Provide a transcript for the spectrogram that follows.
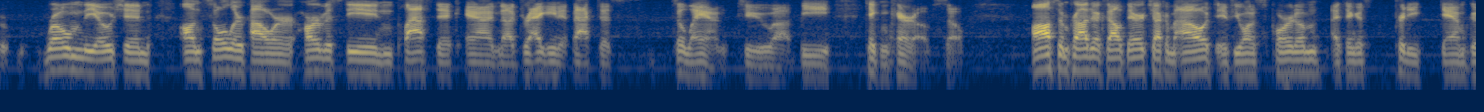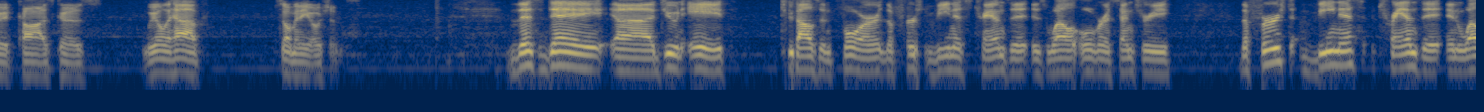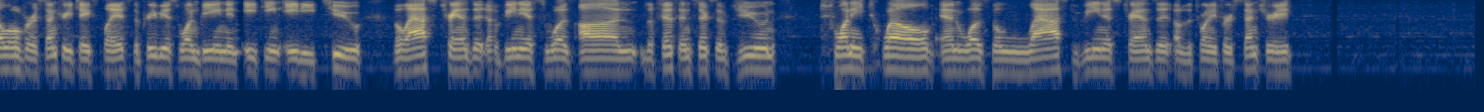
roam the ocean on solar power, harvesting plastic and uh, dragging it back to to land to uh, be taken care of. So awesome projects out there. Check them out if you want to support them. I think it's pretty damn good cause because we only have so many oceans. This day, uh, June 8th, 2004, the first Venus transit is well over a century. The first Venus transit in well over a century takes place, the previous one being in 1882. The last transit of Venus was on the 5th and 6th of June 2012 and was the last Venus transit of the 21st century.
